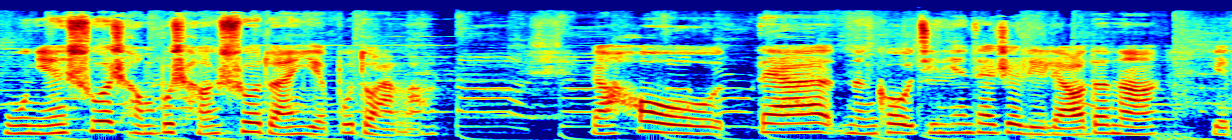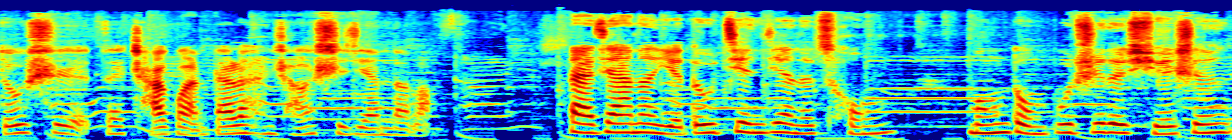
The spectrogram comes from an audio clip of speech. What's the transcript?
五年说长不长，说短也不短了。然后大家能够今天在这里聊的呢，也都是在茶馆待了很长时间的了。大家呢也都渐渐的从懵懂不知的学生，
